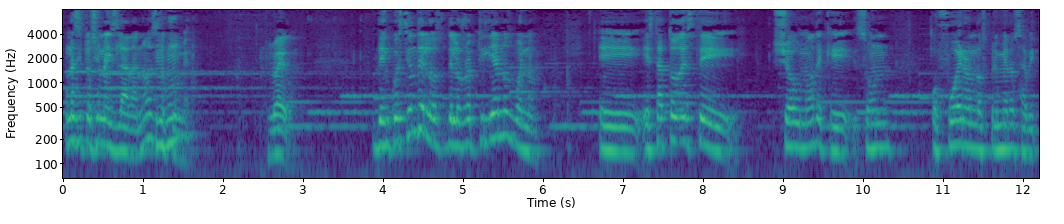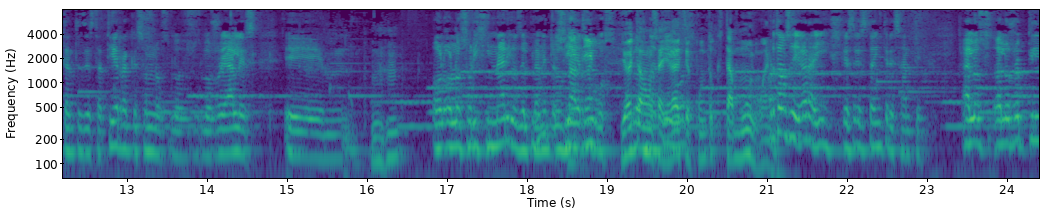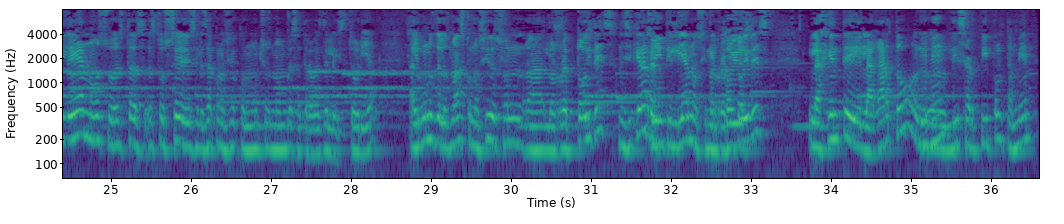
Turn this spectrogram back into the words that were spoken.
una situación aislada, ¿no? Es lo primero. Luego, de, en cuestión de los, de los reptilianos, bueno, eh, está todo este show, ¿no? De que son o fueron los primeros habitantes de esta tierra, que son los, los, los reales eh, o, o los originarios del planeta Los Tierra. nativos. Y ahorita vamos a llegar a este punto que está muy bueno. Ahorita vamos a llegar ahí, que es- está interesante. A los, a los reptilianos o estas, estos seres se les ha conocido con muchos nombres a través de la historia. Algunos de los más conocidos son ah, los reptoides, ni siquiera Sí, reptilianos, sino reptoides. reptoides. La gente lagarto, lizard people también.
